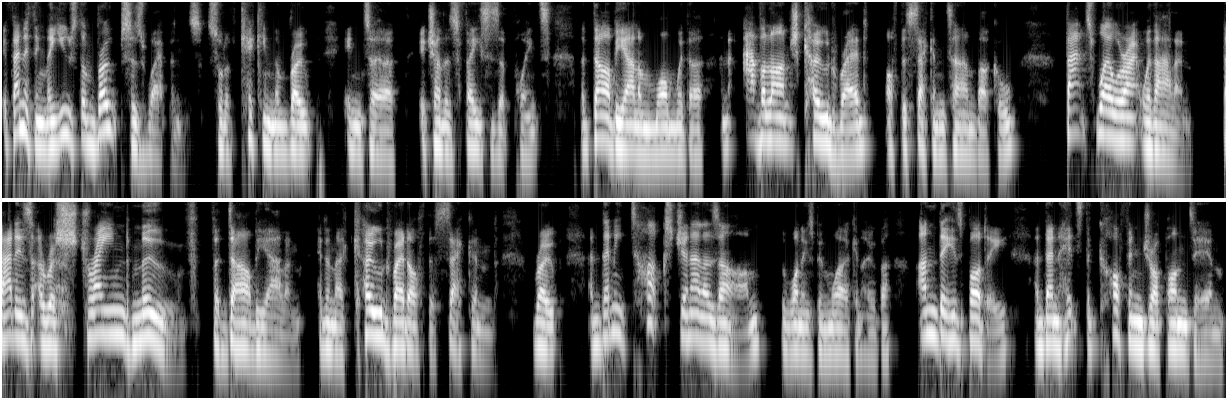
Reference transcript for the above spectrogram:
if anything, they used the ropes as weapons, sort of kicking the rope into each other's faces at points. But Darby Allin won with a, an avalanche code red off the second turnbuckle. That's where we're at with Allin. That is a restrained move for Darby Allin, hitting a code red off the second rope. And then he tucks Janela's arm, the one he's been working over, under his body, and then hits the coffin drop onto him.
